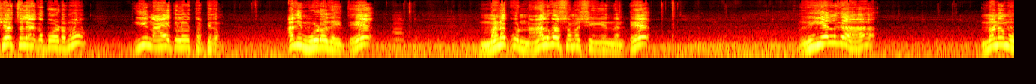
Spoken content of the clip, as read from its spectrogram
చేర్చలేకపోవడము ఈ నాయకుల తప్పిదం. అది మూడోదైతే మనకు నాలుగో సమస్య ఏంటంటే రియల్గా మనము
